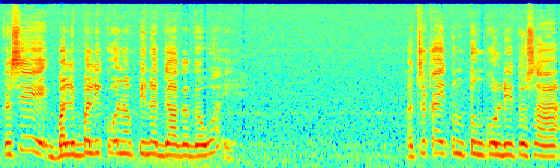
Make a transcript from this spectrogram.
Kasi bali-balik ko ng pinaggagawa eh. At saka itong tungkol dito sa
